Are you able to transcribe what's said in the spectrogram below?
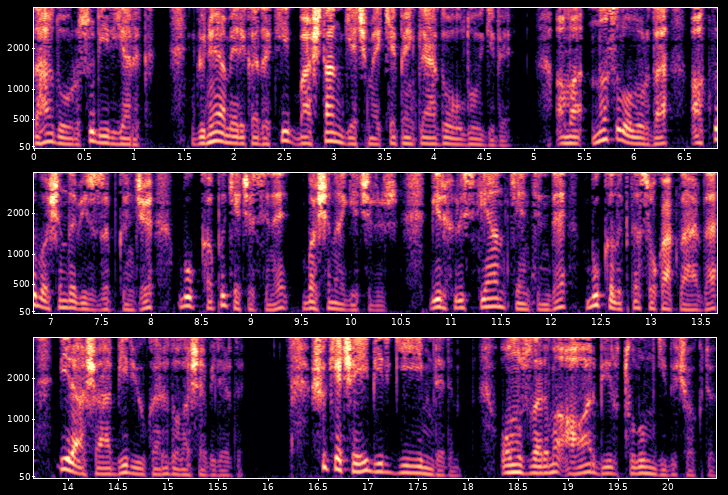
daha doğrusu bir yarık. Güney Amerika'daki baştan geçme kepenklerde olduğu gibi. Ama nasıl olur da aklı başında bir zıpkıncı bu kapı keçesini başına geçirir? Bir Hristiyan kentinde bu kılıkta sokaklarda bir aşağı bir yukarı dolaşabilirdi. Şu keçeyi bir giyeyim dedim. Omuzlarıma ağır bir tulum gibi çöktü.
